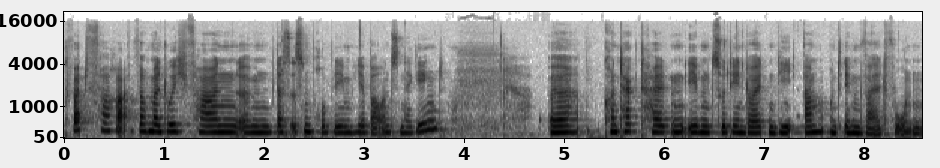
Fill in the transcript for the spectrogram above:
Quadfahrer einfach mal durchfahren. Ähm, das ist ein Problem hier bei uns in der Gegend. Äh, Kontakt halten eben zu den Leuten, die am und im Wald wohnen.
